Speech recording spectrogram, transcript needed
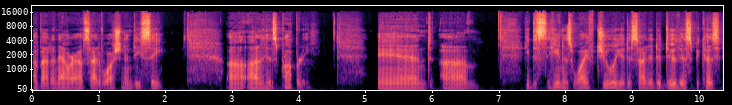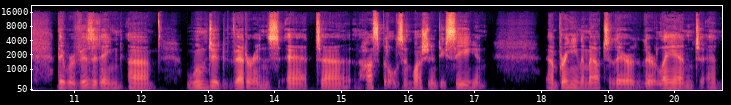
about an hour outside of Washington D.C. Uh, on his property and um, he he and his wife Julia decided to do this because they were visiting um, wounded veterans at uh, hospitals in Washington D.C. and uh, bringing them out to their their land and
